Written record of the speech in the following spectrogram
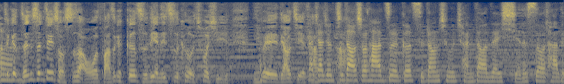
嗯、这个人生这首诗啊，我把这个歌词练一次课，或许你会了解它。大家就知道说他这个歌词当初传道在写的时候，他的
